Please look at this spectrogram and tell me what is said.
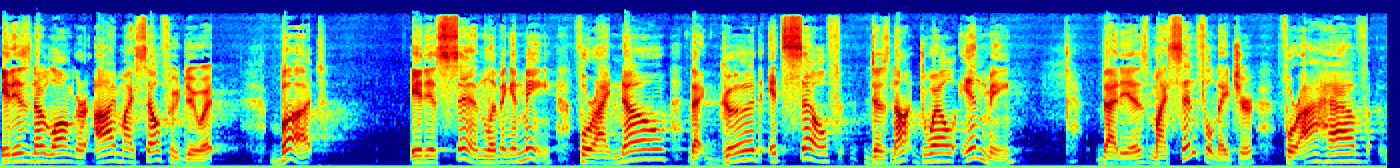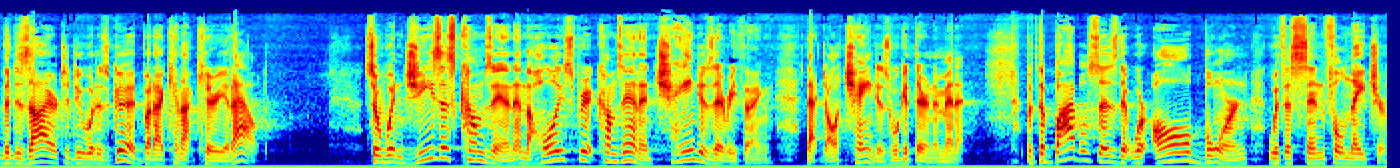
it is no longer I myself who do it, but it is sin living in me. For I know that good itself does not dwell in me, that is, my sinful nature, for I have the desire to do what is good, but I cannot carry it out. So when Jesus comes in and the Holy Spirit comes in and changes everything, that all changes. We'll get there in a minute. But the Bible says that we're all born with a sinful nature.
